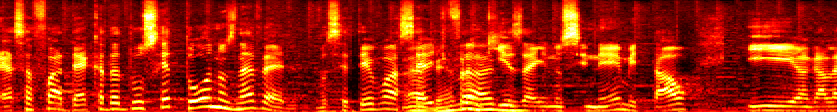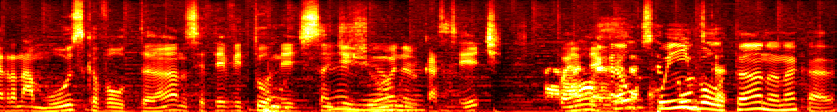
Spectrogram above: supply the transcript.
essa foi a década dos retornos, né, velho? Você teve uma série de verdade. franquias aí no cinema e tal. E a galera na música voltando. Você teve turnê de Sandy é Júnior, né, o cacete. Foi a Nossa. década Até o dos Queen voltando, né, cara?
